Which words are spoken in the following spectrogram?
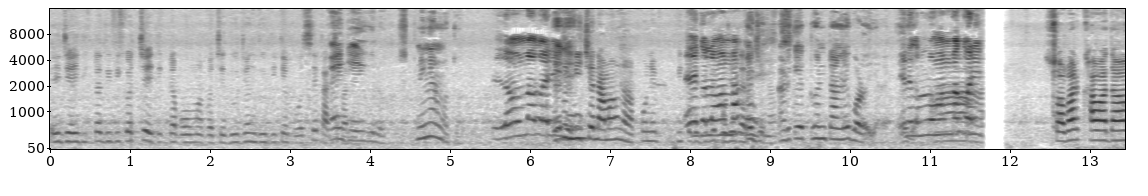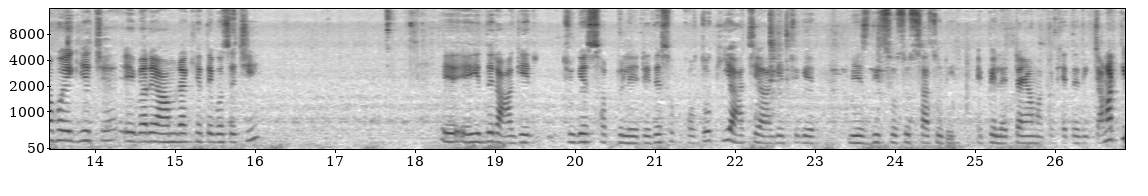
এই যে এই দিকটা দিদি করছে এই দিকটা বৌমা করছে। দুজন দুদিকে বসে কাজ এই করে। যে এইগুলো স্প্রিং এর মতো। লম্বা করে একটু নিচে নামাও না ফোনে ভিতরে আর কি একটুখানি টানলেই বড় হয়ে যাবে। এটা লম্বা করে সবার খাওয়া দাওয়া হয়ে গিয়েছে এবারে আমরা খেতে বসেছি। এ- এদের আগের যুগের সব প্লেট, এদের সব কত কি আছে আগের যুগের মেজদির শ্বশুর শাশুড়ির। এই প্লেটটাই আমাকে খেতে দিচ্ছে। আমার কি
